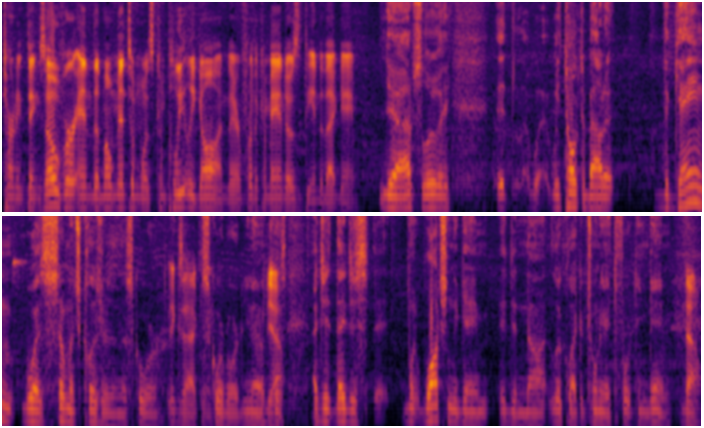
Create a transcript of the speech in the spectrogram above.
turning things over, and the momentum was completely gone there for the Commandos at the end of that game. Yeah, absolutely. It we talked about it. The game was so much closer than the score Exactly. scoreboard. You know, Yeah. I just they just watching the game, it did not look like a 28 to 14 game. No.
